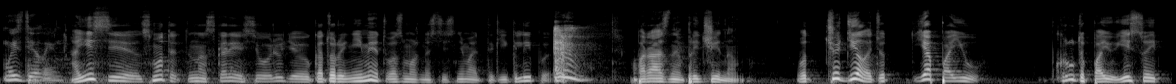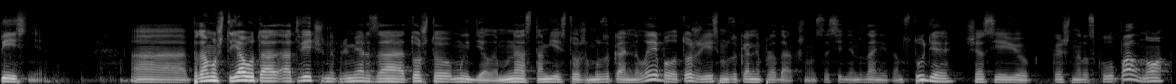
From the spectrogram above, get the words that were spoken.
мы сделаем. А если смотрят у нас, скорее всего, люди, которые не имеют возможности снимать такие клипы по разным причинам, вот что делать? Вот я пою, круто пою, есть свои песни. А, потому что я вот а- отвечу, например, за то, что мы делаем. У нас там есть тоже музыкальный лейбл, и тоже есть музыкальный продакшн. В соседнем здании там студия. Сейчас я ее, конечно, расколупал, но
